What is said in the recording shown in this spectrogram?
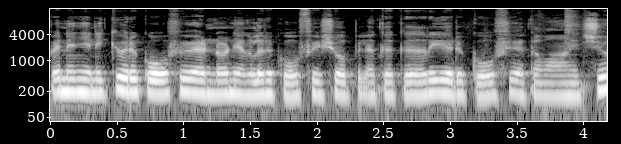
പിന്നെ എനിക്കൊരു കോഫി വേണ്ടോണ്ട് ഞങ്ങളൊരു കോഫി ഷോപ്പിലൊക്കെ കയറി ഒരു കോഫിയൊക്കെ വാങ്ങിച്ചു.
